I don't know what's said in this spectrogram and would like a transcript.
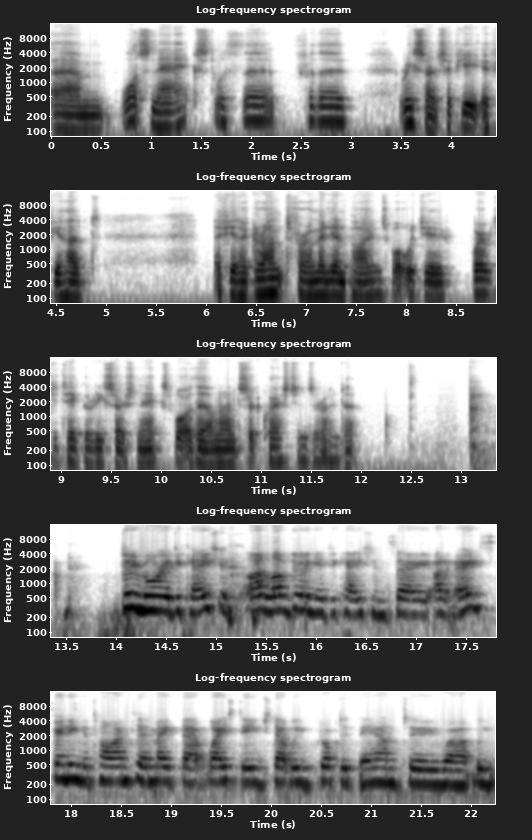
um, what's next with the for the research? If you if you had if you had a grant for a million pounds, what would you where would you take the research next? What are the unanswered questions around it? Do more education. I love doing education. So I don't know, spending the time to make that wastage that we dropped it down to uh, we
